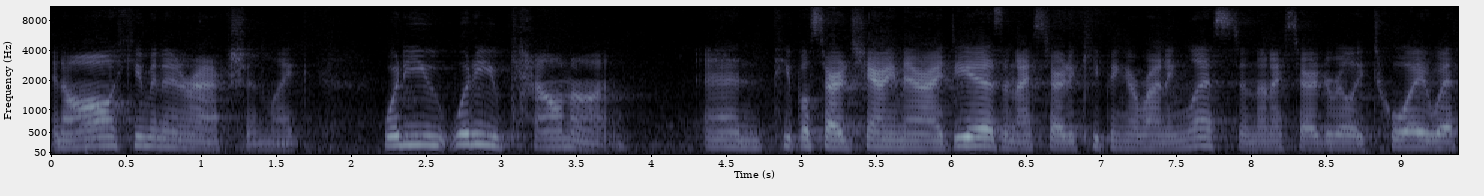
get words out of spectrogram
in all human interaction? Like, what do you, what do you count on? And people started sharing their ideas, and I started keeping a running list. And then I started to really toy with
